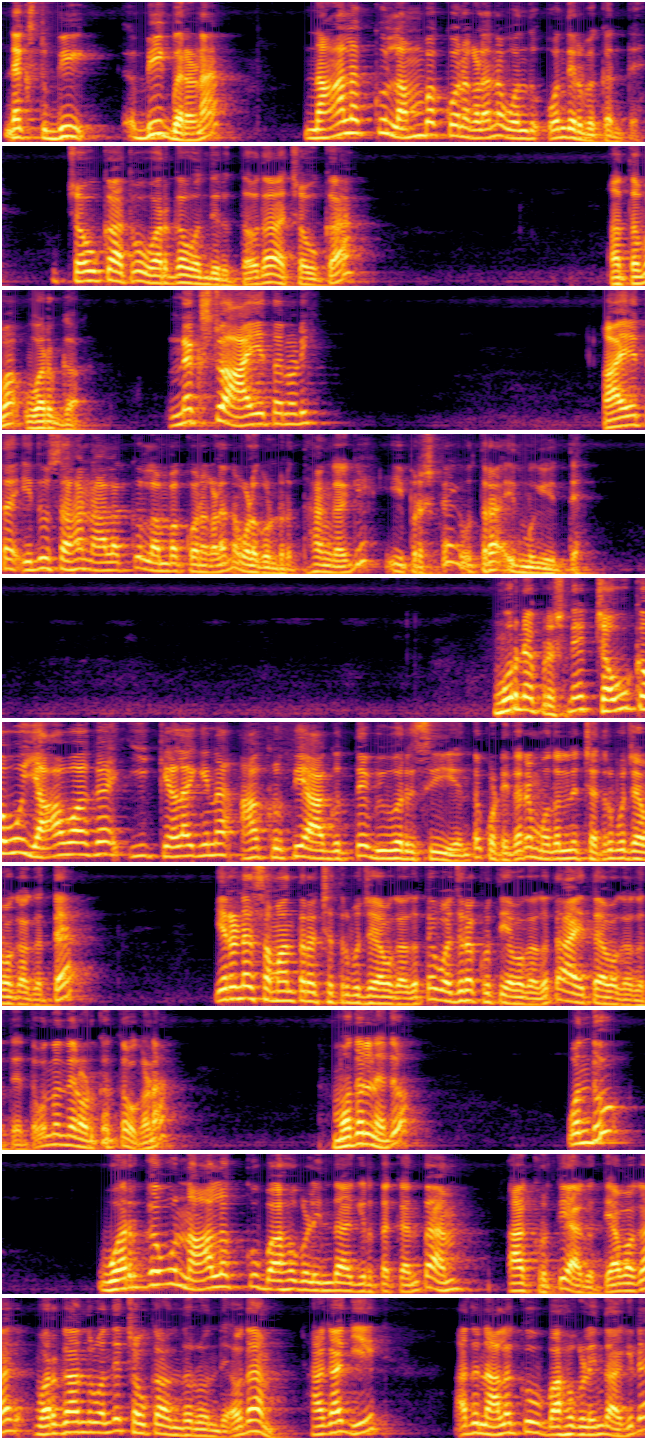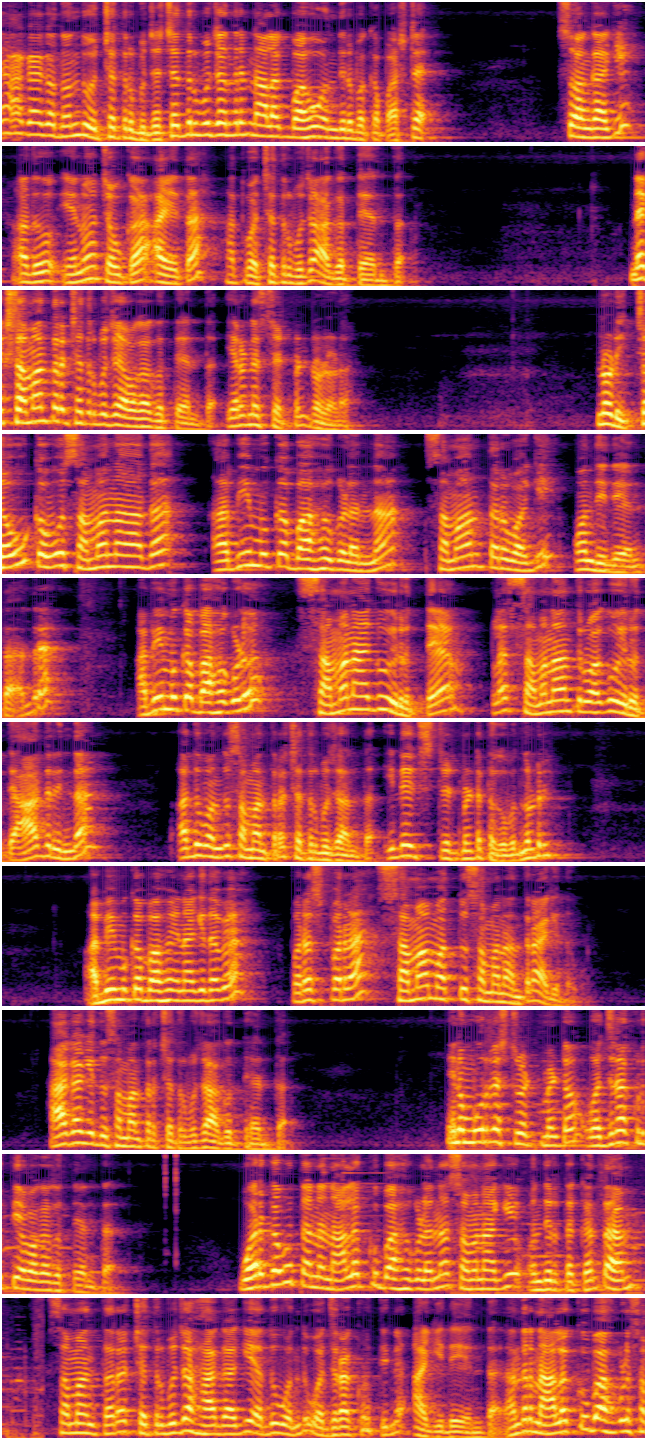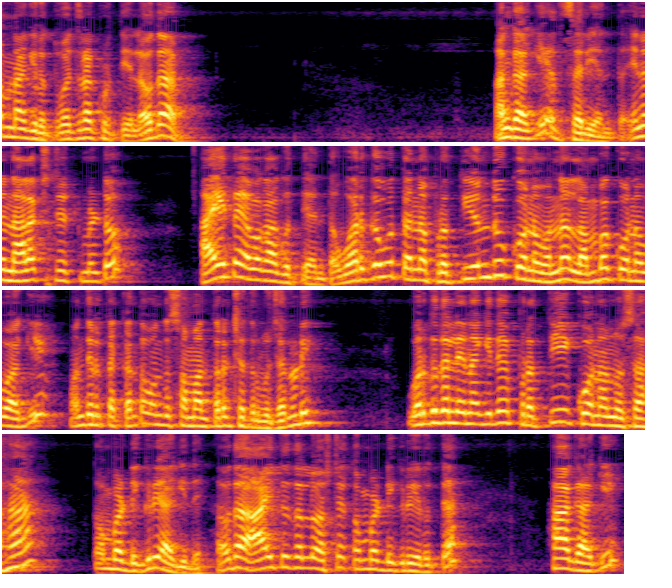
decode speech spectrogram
ನೆಕ್ಸ್ಟ್ ಬಿ, ಬಿಗೆ ಬರೋಣ. ನಾಲ್ಕು ಲಂಬ ಕೋನಗಳನ್ನು ಒಂದು, ಹೊಂದಿರಬೇಕಂತೆ. ಚೌಕ ಅಥವಾ ವರ್ಗ ಹೊಂದಿರುತ್ತೆ. ಹೌದಾ? ಚೌಕ ಅಥವಾ ವರ್ಗ. ನೆಕ್ಸ್ಟ್ ಆಯತ ನೋಡಿ. ಆಯತ ಇದು ಸಹ ನಾಲ್ಕು ಲಂಬ ಕೋನಗಳನ್ನು ಒಳಗೊಂಡಿರುತ್ತೆ. ಹಾಗಾಗಿ ಈ ಪ್ರಶ್ನೆಗೆ ಉತ್ತರ ಇದು ಮುಗಿಯುತ್ತೆ. ಮೂರನೇ ಪ್ರಶ್ನೆ, ಚೌಕವು ಯಾವಾಗ ಈ ಕೆಳಗಿನ ಆಕೃತಿ ಆಗುತ್ತೆ ವಿವರಿಸಿ ಅಂತ ಕೊಟ್ಟಿದ್ದಾರೆ. ಮೊದಲನೇ ಚತುರ್ಭುಜ ಯಾವಾಗ ಆಗುತ್ತೆ ಎರಡನೇ ಸಮಾಂತರ ಚತುರ್ಭುಜ ಯಾವಾಗ ಆಗುತ್ತೆ ವಜ್ರಾಕೃತಿ ಯಾವಾಗ ಆಗುತ್ತೆ ಆಯತ ಯಾವಾಗ ಆಗುತ್ತೆ ಅಂತ ಒಂದೊಂದೇ ನೋಡ್ಕೊಂತ ಹೋಗೋಣ. ಮೊದಲನೇದು, ಒಂದು ವರ್ಗವು ನಾಲ್ಕು ಬಾಹುಗಳಿಂದ ಆಗಿರ್ತಕ್ಕಂಥ ಆಕೃತಿ ಆಗುತ್ತೆ. ಯಾವಾಗ? ವರ್ಗ ಅಂದ್ರೆ ಒಂದೇ ಚೌಕ ಅಂದ್ರೆ ಒಂದೇ. ಹೌದಾ? ಹಾಗಾಗಿ ಅದು ನಾಲ್ಕು ಬಾಹುಗಳಿಂದ ಆಗಿದೆ. ಹಾಗಾಗಿ ಅದೊಂದು ಚತುರ್ಭುಜ. ಚತುರ್ಭುಜ ಅಂದರೆ ನಾಲ್ಕು ಬಾಹು ಹೊಂದಿರಬೇಕಪ್ಪ ಅಷ್ಟೇ. ಸೊ ಹಂಗಾಗಿ ಅದು ಏನೋ? ಚೌಕ, ಆಯತ ಅಥವಾ ಚತುರ್ಭುಜ ಆಗುತ್ತೆ ಅಂತ. ನೆಕ್ಸ್ಟ್ ಸಮಾಂತರ ಚತುರ್ಭುಜ ಯಾವಾಗ ಆಗುತ್ತೆ ಅಂತ? ಎರಡನೇ ಸ್ಟೇಟ್ಮೆಂಟ್ ನೋಡೋಣ. ನೋಡಿ, ಚೌಕವು ಸಮನಾದ ಅಭಿಮುಖ ಬಾಹುಗಳನ್ನು ಸಮಾಂತರವಾಗಿ ಹೊಂದಿದೆ ಅಂತ. ಅಂದರೆ ಅಭಿಮುಖ ಬಾಹುಗಳು ಸಮನಾಗೂ ಇರುತ್ತೆ ಪ್ಲಸ್ ಸಮಾನಾಂತರವಾಗೂ ಇರುತ್ತೆ. ಆದ್ದರಿಂದ ಅದು ಒಂದು ಸಮಾಂತರ ಚತುರ್ಭುಜ ಅಂತ. ಇದೇ ಸ್ಟೇಟ್ಮೆಂಟ್ ತಗೋಬೋದು ನೋಡ್ರಿ. ಅಭಿಮುಖ ಬಾಹು ಏನಾಗಿದ್ದಾವೆ ಪರಸ್ಪರ ಸಮ ಮತ್ತು ಸಮಾನಾಂತರ ಆಗಿದ್ದಾವೆ ಹಾಗಾಗಿ ಇದು ಸಮಾಂತರ ಚತುರ್ಭುಜ ಆಗುತ್ತೆ ಅಂತ. ಇನ್ನು ಮೂರನೇ ಸ್ಟೇಟ್ಮೆಂಟು ವಜ್ರಾಕೃತಿ ಯಾವಾಗುತ್ತೆ ಅಂತ. ವರ್ಗವು ತನ್ನ ನಾಲ್ಕು ಬಾಹುಗಳನ್ನು ಸಮನಾಗಿ ಹೊಂದಿರತಕ್ಕಂಥ ಸಮಾಂತರ ಚತುರ್ಭುಜ. ಹಾಗಾಗಿ ಅದು ಒಂದು ವಜ್ರಾಕೃತಿನೇ ಆಗಿದೆ ಅಂತ. ಅಂದ್ರೆ ನಾಲ್ಕು ಬಾಹುಗಳು ಸಮನಾಗಿರುತ್ತೆ, ವಜ್ರಾಕೃತಿಯಲ್ಲಿ. ಹೌದಾ? ಹಂಗಾಗಿ ಅದು ಸರಿ ಅಂತ. ಇನ್ನು ನಾಲ್ಕು ಸ್ಟೇಟ್ಮೆಂಟು ಆಯತ ಯಾವಾಗ ಆಗುತ್ತೆ ಅಂತ. ವರ್ಗವು ತನ್ನ ಪ್ರತಿಯೊಂದು ಕೋನವನ್ನು ಲಂಬ ಕೋನವಾಗಿ ಹೊಂದಿರತಕ್ಕಂಥ ಒಂದು ಸಮಾಂತರ ಚತುರ್ಭುಜ. ನೋಡಿ, ವರ್ಗದಲ್ಲಿ ಏನಾಗಿದೆ? ಪ್ರತಿ ಕೋನನೂ ಸಹ ತೊಂಬತ್ತು ಡಿಗ್ರಿ ಆಗಿದೆ. ಹೌದಾ? ಆಯತದಲ್ಲೂ ಅಷ್ಟೇ ತೊಂಬತ್ತು ಡಿಗ್ರಿ ಇರುತ್ತೆ. ಹಾಗಾಗಿ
